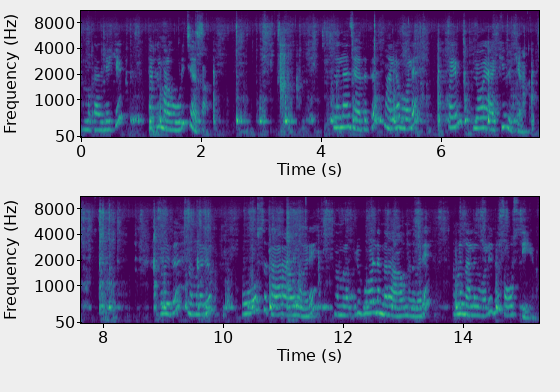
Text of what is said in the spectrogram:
നമുക്കതിലേക്ക് പച്ചമുളക് കൂടി ചേർക്കാം. ഇതെല്ലാം ചേർത്തിട്ട് നല്ലപോലെ ഫ്ലെയിം ലോ ആക്കി വെക്കണം. അപ്പോൾ ഇത് നമ്മളൊരു റോസ് കളറാവുന്നവരെ നമ്മൾ ഒരു ഗോൾഡൻ നിറം ആവുന്നത് വരെ നമ്മൾ നല്ലതുപോലെ ഇത് റോസ്റ്റ് ചെയ്യണം.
